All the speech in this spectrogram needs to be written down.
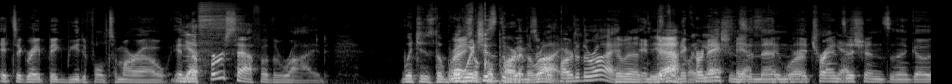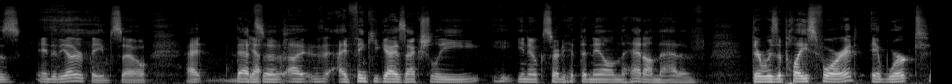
"It's a Great Big Beautiful Tomorrow" in Yes. the first half of the ride, which is the which whimsical is the part of the ride. part of the ride The- in yeah. different incarnations, Yes, and then they it transitions and then goes into the other themes. So I, that's Yep. a I, I think you guys actually you know sort of hit the nail on the head on that of. There was a place for it. It worked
